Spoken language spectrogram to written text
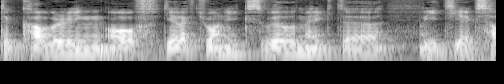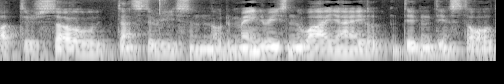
the covering of the electronics will make the VTX hotter. So that's the reason or the main reason why I didn't install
